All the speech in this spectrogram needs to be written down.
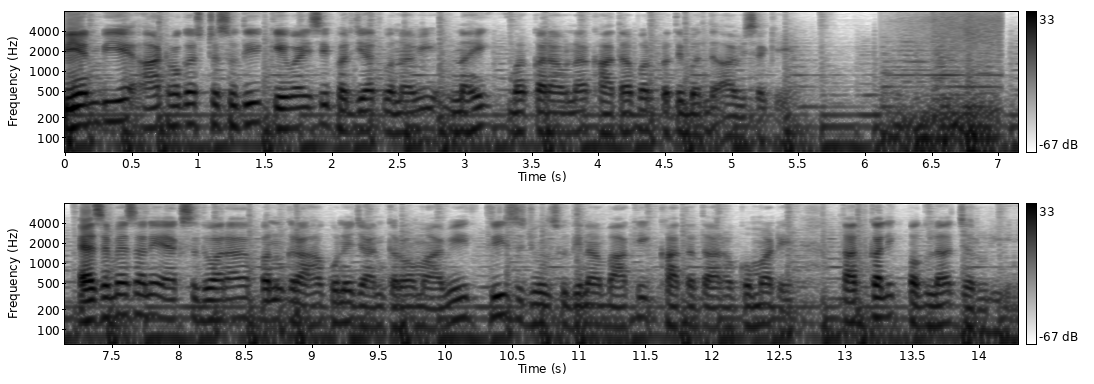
પીએનબીએ આઠ ઓગસ્ટ સુધી કેવાયસી ફરજિયાત બનાવી નહીં, કરાવનાર ખાતા પર પ્રતિબંધ આવી શકે. એસએમએસ અને એક્સ દ્વારા પણ ગ્રાહકોને જાણ કરવામાં આવી. ત્રીસ જૂન સુધીના બાકી ખાતાધારકો માટે તાત્કાલિક પગલાં જરૂરી.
